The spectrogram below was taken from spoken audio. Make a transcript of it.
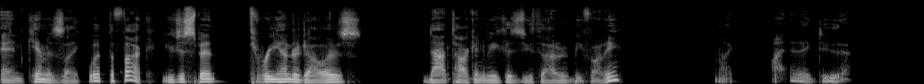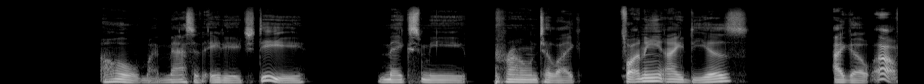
And Kim is like, What the fuck? You just spent three hundred dollars not talking to me because you thought it would be funny? I'm like, why did I do that? Oh, my massive ADHD makes me prone to like funny ideas. I go, oh,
